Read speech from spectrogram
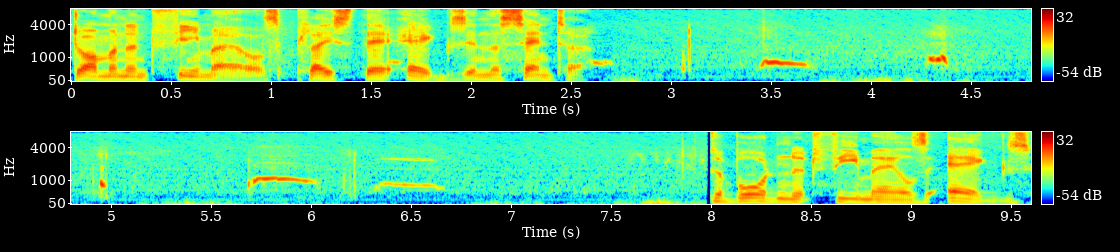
Dominant females placed their eggs in the center. Subordinate females' eggs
